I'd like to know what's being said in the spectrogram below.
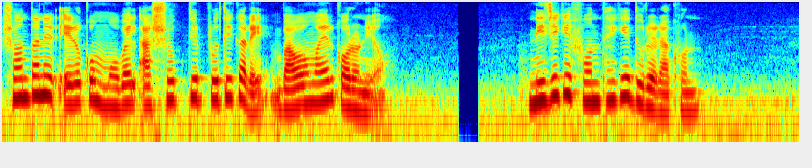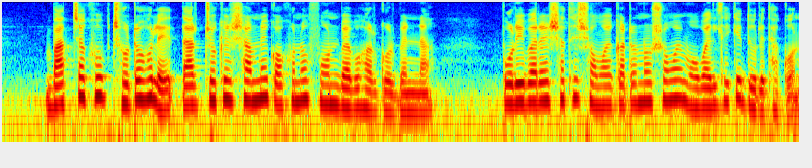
সন্তানের এরকম মোবাইল আসক্তির প্রতিকারে বাবা মায়ের করণীয়। নিজেকে ফোন থেকে দূরে রাখুন। বাচ্চা খুব ছোট হলে তার চোখের সামনে কখনো ফোন ব্যবহার করবেন না। পরিবারের সাথে সময় কাটানোর সময় মোবাইল থেকে দূরে থাকুন।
